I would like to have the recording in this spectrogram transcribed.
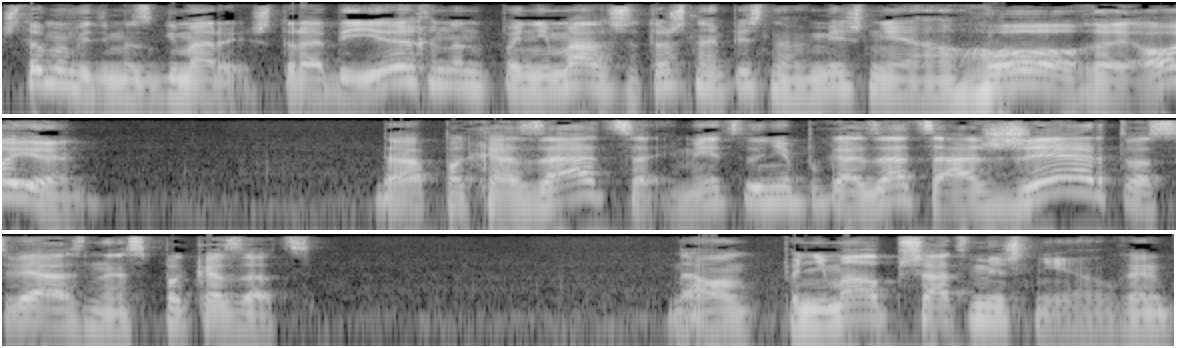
что мы видим из Гимары? Что Раби Йоханан понимал, что то, что написано в Мишне Горе Ойен, да, показаться, имеется в виду не показаться, а жертва, связанная с показаться. Да, он понимал пшат в Мишне. Он,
